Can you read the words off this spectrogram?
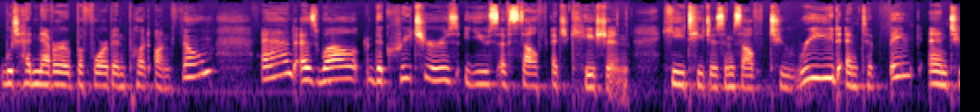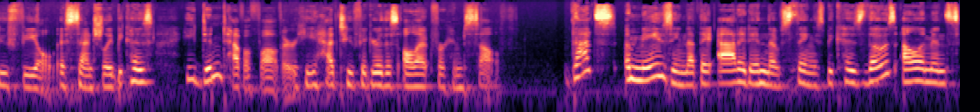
which had never before been put on film, and as well the creature's use of self education. He teaches himself to read and to think and to feel, essentially, because he didn't have a father. He had to figure this all out for himself that's amazing that they added in those things because those elements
